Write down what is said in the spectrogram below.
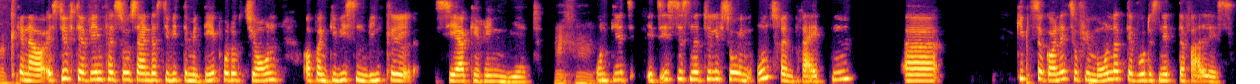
okay. Genau, es dürfte auf jeden Fall so sein, dass die Vitamin D-Produktion auf einen gewissen Winkel sehr gering wird. Mhm. Und jetzt, jetzt ist es natürlich so, in unseren Breiten äh, gibt es ja gar nicht so viele Monate, wo das nicht der Fall ist.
